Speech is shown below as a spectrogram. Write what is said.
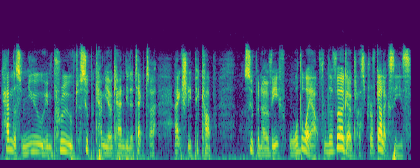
can this new improved Super Candy detector actually pick up supernovae all the way out from the Virgo cluster of galaxies?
